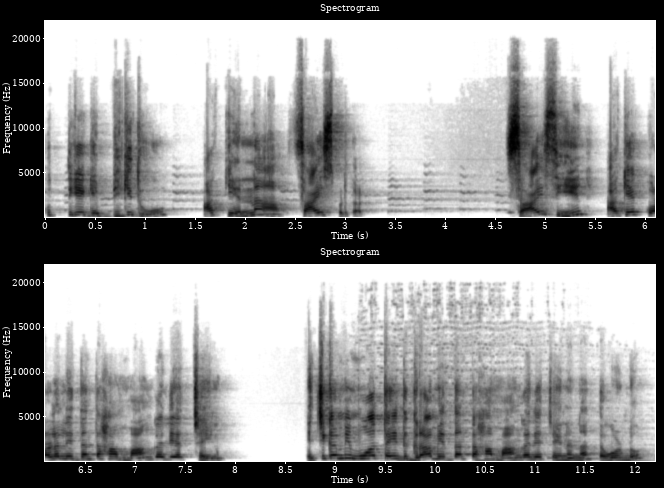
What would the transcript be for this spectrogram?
ಕುತ್ತಿಗೆಗೆ ಬಿಗಿದು ಆಕೆಯನ್ನ ಸಾಯಿಸ್ಬಿಡ್ತಾಳೆ. ಸಾಯಿಸಿ ಆಕೆಯ ಕೊರಳಲ್ಲಿದ್ದಂತಹ ಮಾಂಗಲ್ಯ ಚೈನು ಹೆಚ್ಚು ಕಮ್ಮಿ ಮೂವತ್ತೈದು ಗ್ರಾಮ್ ಇದ್ದಂತಹ ಮಾಂಗಲ್ಯ ಚೈನ್ ಅನ್ನ ತಗೊಂಡು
